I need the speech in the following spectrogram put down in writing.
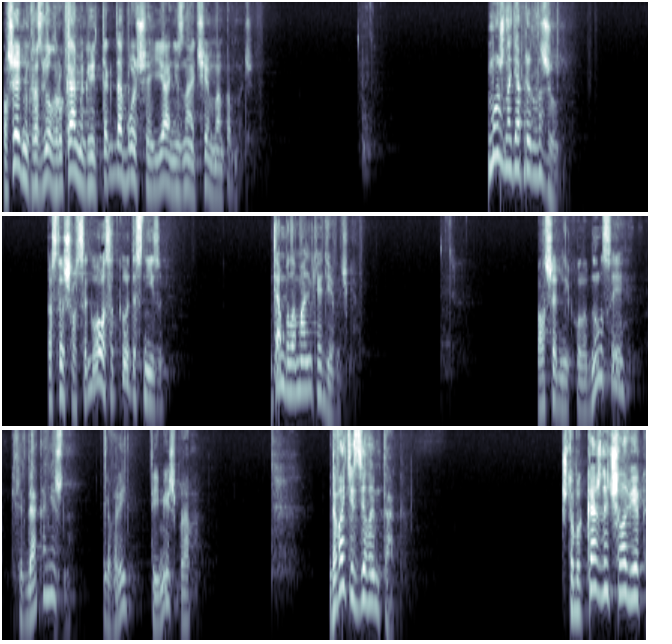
Волшебник развел руками говорит, тогда больше я не знаю, чем вам помочь. Можно я предложу? Послышался голос откуда-то снизу. Там была маленькая девочка. Волшебник улыбнулся и говорит, да, конечно, говори, ты имеешь право. Давайте сделаем так, чтобы каждый человек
